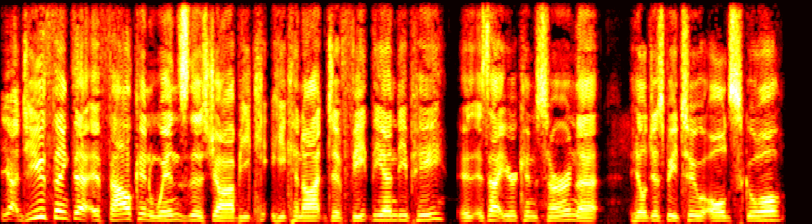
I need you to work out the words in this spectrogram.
Yeah. Do you think that if Falcon wins this job, he he cannot defeat the NDP? Is, is that your concern that he'll just be too old school?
